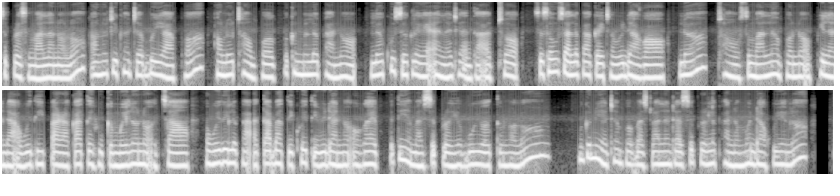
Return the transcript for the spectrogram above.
စပရစမလန်နောလောအောင်လတိခတ်တပ်ပရဖအောင်လထောင်ဖပကမလက်ဖာနောလက်ခုစကလေအန်လက်ထန်တာအထော့စစုံစာလက်ဖကိတ်ထဝိဒါကလထောင်စမလန်ဖနောဖိလန်ဒါအဝိဒီပါရာကတဟုကမေလနောအချောင်းအဝိဒီလက်ဖအတဘတိခွေတီဝိဒါနောအဂိုင်ပတိယမစပရယဘူယောတုနောလော မကနိယတမ်ပဘတ်စတလန်တာစပရလက်ဖနမဒါခုယလပ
